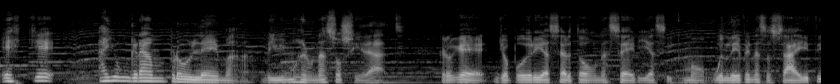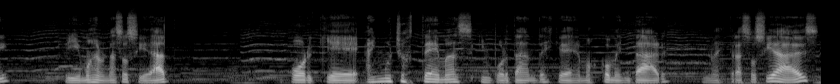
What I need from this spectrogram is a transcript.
es que hay un gran problema. Vivimos en una sociedad Creo que yo podría hacer toda una serie así como We Live in a Society, vivimos en una sociedad, porque hay muchos temas importantes que debemos comentar en nuestras sociedades,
